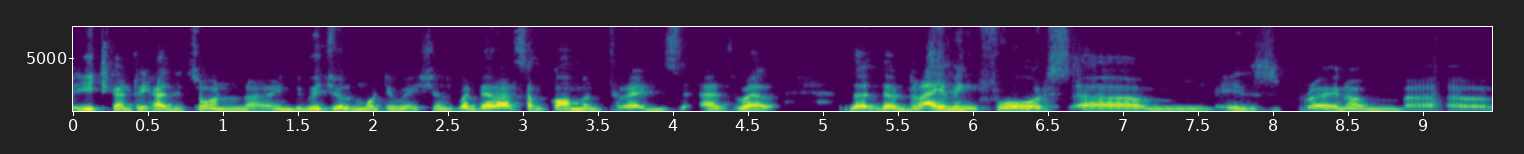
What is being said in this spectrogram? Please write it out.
each country has its own uh, individual motivations, but there are some common threads as well the, the driving force um, is you know uh,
